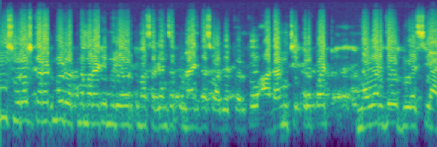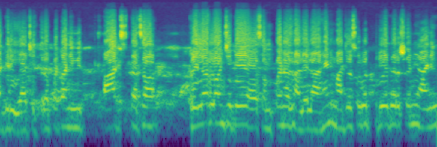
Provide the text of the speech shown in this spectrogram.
मी सूरज करटमल रत्न मराठी मीडियावर तुम्हा सगळ्यांचं पुन्हा एकदा स्वागत करतो. आगामी चित्रपट नवरदेव बीएससी आगरी या चित्रपटानिमित्त आज त्याचा ट्रेलर लॉन्च इथे संपन्न झालेला आहे. आणि माझ्यासोबत प्रियदर्शनी आणि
